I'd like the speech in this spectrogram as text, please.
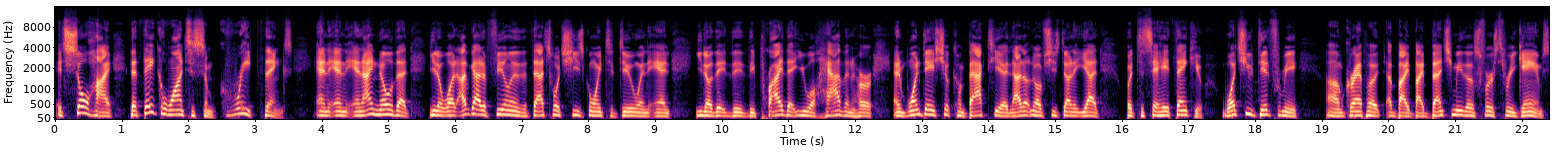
it's so high that they go on to some great things. And and and I know that you know what I've got a feeling that that's what she's going to do, and and you know the the the pride that you will have in her, and one day she'll come back to you, and I don't know if she's done it yet, but to say hey thank you, what you did for me um, Grandpa, uh, by by benching me those first three games.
